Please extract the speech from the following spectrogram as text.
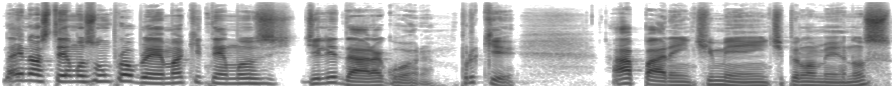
Daí nós temos um problema que temos de lidar agora. Por quê? Aparentemente, pelo menos,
